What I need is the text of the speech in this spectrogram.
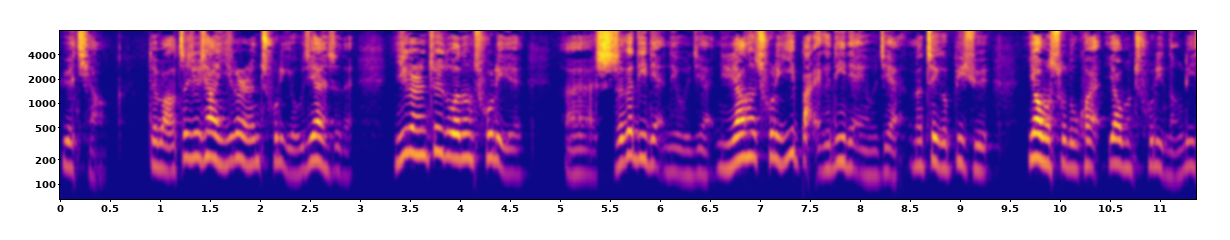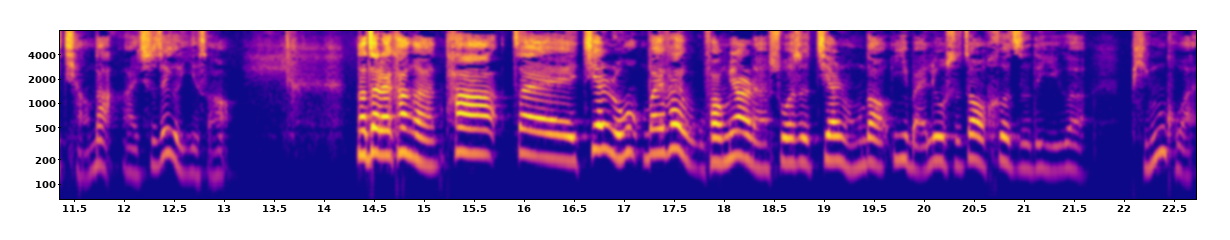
越强，对吧？这就像一个人处理邮件似的，一个人最多能处理呃十个地点的邮件，你让他处理一百个地点邮件，那这个必须要么速度快，要么处理能力强大，哎，是这个意思哈。那再来看看它在兼容 WiFi 五方面呢，说是兼容到一百六十兆赫兹的一个频宽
